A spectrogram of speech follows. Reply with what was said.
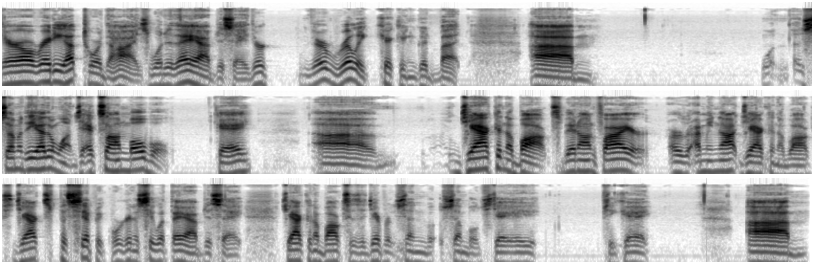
They're already up toward the highs. What do they have to say? They're they're really kicking good butt. Um, some of the other ones, ExxonMobil, okay, uh, Jack in the Box, been on fire. Or, I mean, not Jack in the Box, Jakks Pacific. We're going to see what they have to say. Jack in the Box is a different symbol. It's J A C K. Um,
